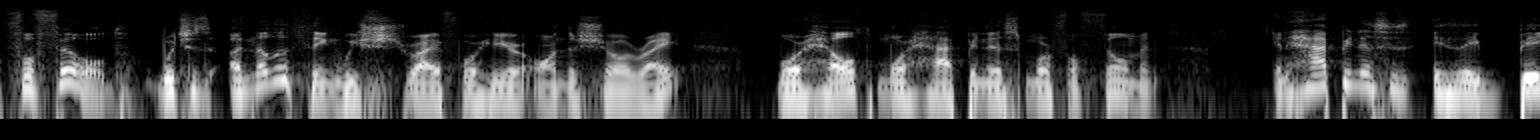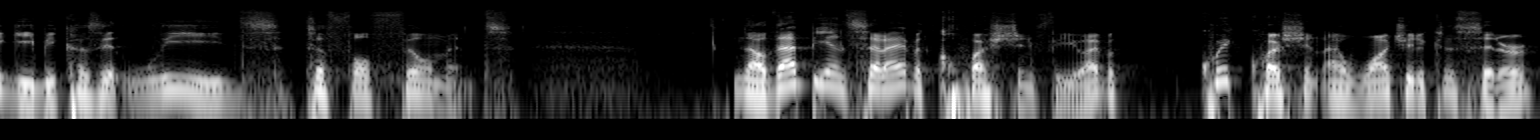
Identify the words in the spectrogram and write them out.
fulfilled, which is another thing we strive for here on the show, right? More health, more happiness, more fulfillment. And happiness is, is a biggie because it leads to fulfillment. Now, that being said, I have a question for you. I have a quick question I want you to consider.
